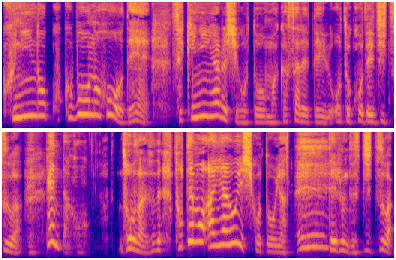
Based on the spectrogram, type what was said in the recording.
国の国防の方で責任ある仕事を任されている男で実は。ペンタゴン。そうなんです。で、とても危うい仕事をやってるんです、実は。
